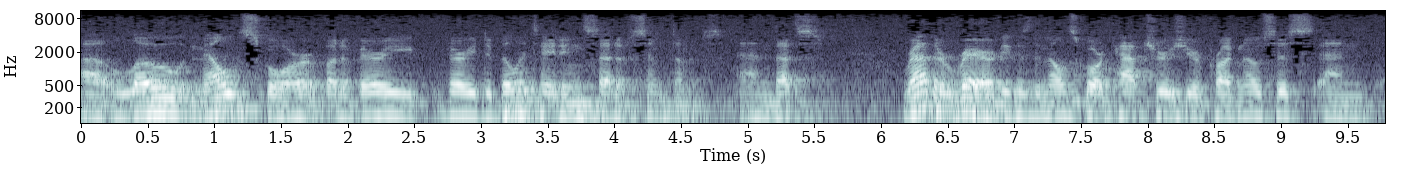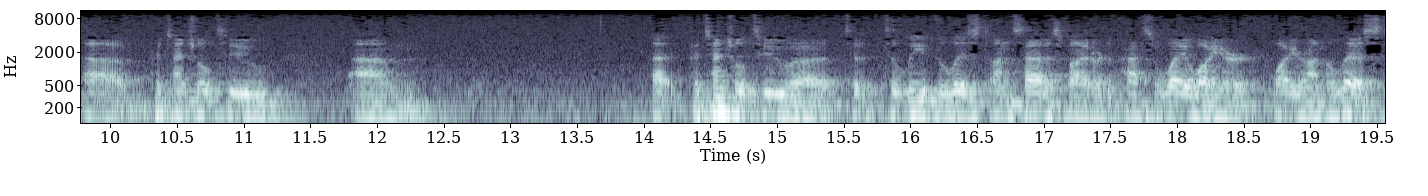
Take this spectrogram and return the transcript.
uh, low MELD score, but a very, very debilitating set of symptoms. And that's rather rare because the MELD score captures your prognosis and uh, potential to um, uh, potential to, uh, to, to leave the list unsatisfied or to pass away while you're while you're on the list.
